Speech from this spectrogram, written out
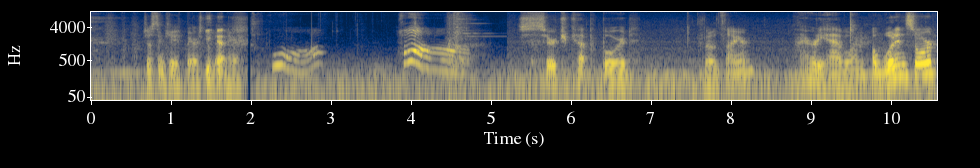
Just in case bears come Yeah. down here. Search cupboard. Clothes iron. I already have one. A wooden sword.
